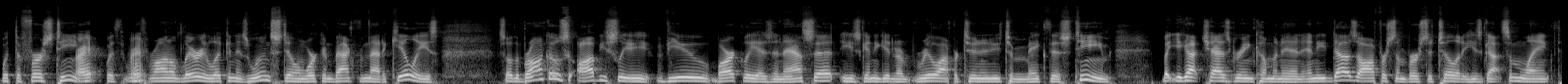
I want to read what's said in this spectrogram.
with the first team, right, with, right. with Ronald Leary licking his wounds still and working back from that Achilles. So the Broncos obviously view Barclay as an asset. He's going to get a real opportunity to make this team. But you got Chaz Green coming in, and he does offer some versatility. He's got some length.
